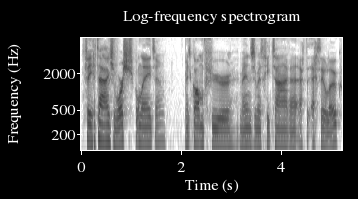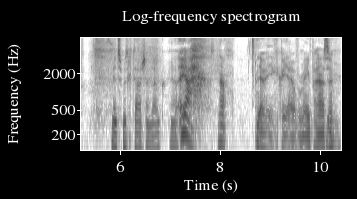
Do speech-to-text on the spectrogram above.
vegetarische worstjes kon eten. Met kampvuur, mensen met gitaren. Echt, echt heel leuk. Mensen met gitaar zijn leuk. Ja. Eh, Ja, nou, daar kan jij over meepraten.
